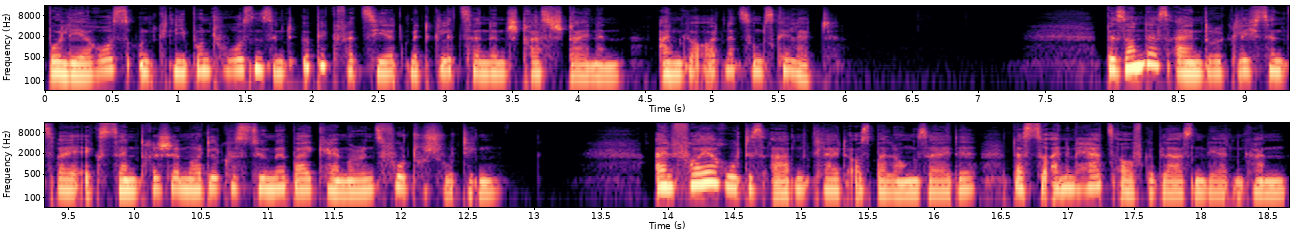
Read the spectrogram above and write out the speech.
Boleros und Kniebundhosen sind üppig verziert mit glitzernden Strasssteinen, angeordnet zum Skelett. Besonders eindrücklich sind zwei exzentrische Modelkostüme bei Camerons Fotoshooting. Ein feuerrotes Abendkleid aus Ballonseide, das zu einem Herz aufgeblasen werden kann,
